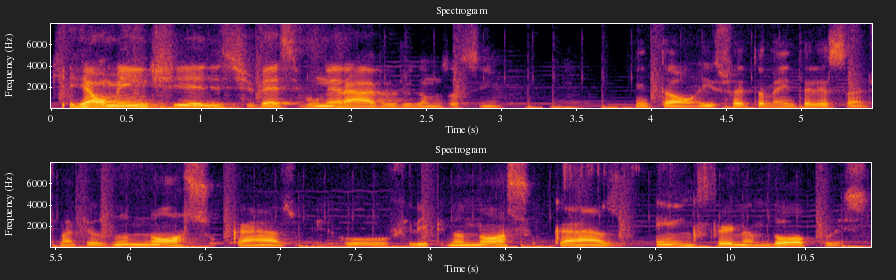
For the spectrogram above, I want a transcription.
que realmente ele estivesse vulnerável, digamos assim? Então, isso é também interessante, Matheus. No nosso caso, o Felipe, no nosso caso, em Fernandópolis,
